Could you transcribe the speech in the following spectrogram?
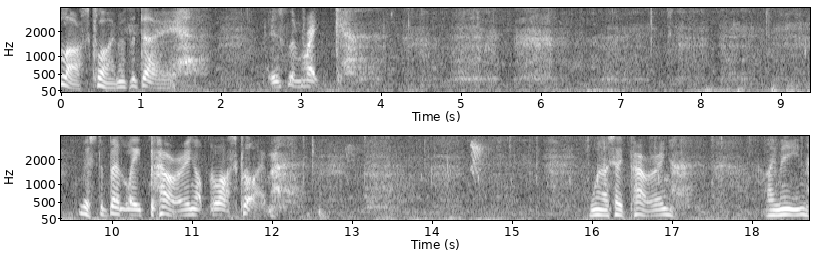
last climb of the day is the rake. Mr. Bentley powering up the last climb. When I say powering, I mean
